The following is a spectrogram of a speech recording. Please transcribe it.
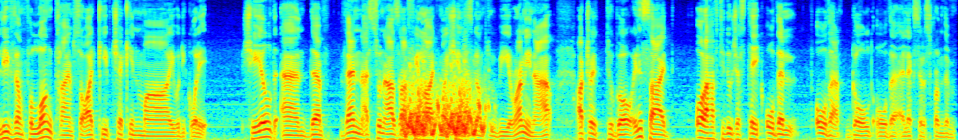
leave them for long time so I keep checking my what do you call it shield and uh, then as soon as I feel like my shield is going to be running out I try to go inside. All I have to do is just take all the all the gold all the elixirs from them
